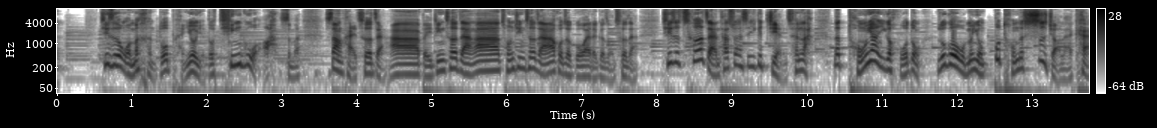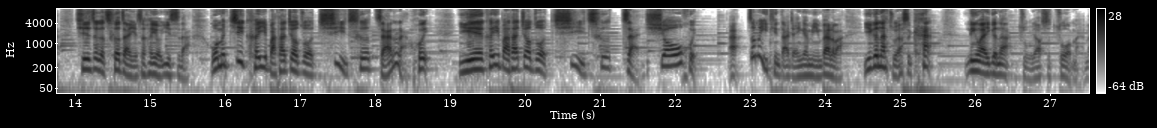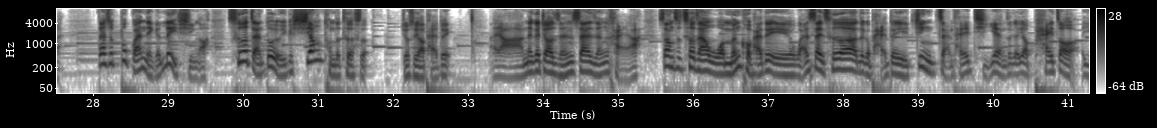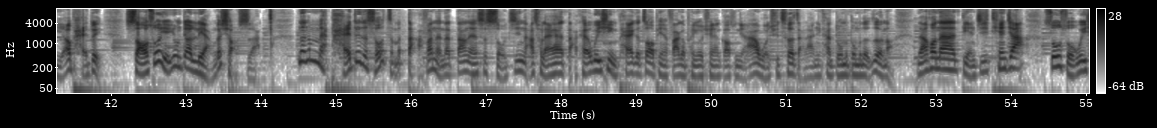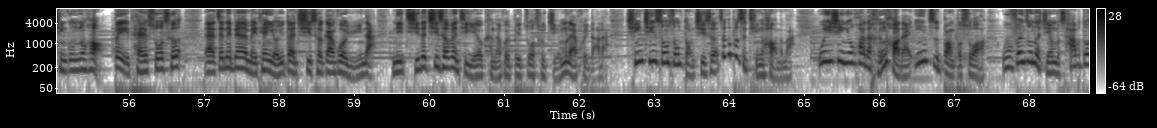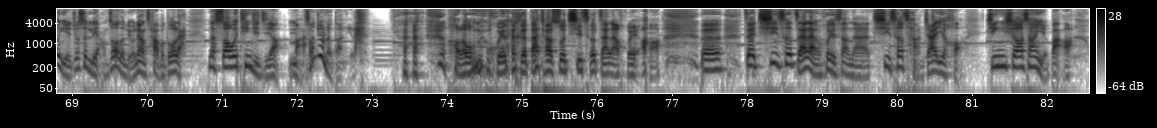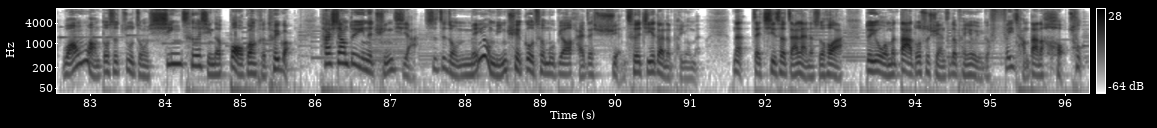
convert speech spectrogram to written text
其实我们很多朋友也都听过啊，什么上海车展啊、北京车展啊、重庆车展啊，或者国外的各种车展。其实车展它算是一个简称啦。那同样一个活动，如果我们用不同的视角来看，其实这个车展也是很有意思的。我们既可以把它叫做汽车展览会，也可以把它叫做汽车展销会。哎，这么一听，大家应该明白了吧？一个呢主要是看，另外一个呢主要是做买卖。但是不管哪个类型啊，车展都有一个相同的特色，就是要排队。哎呀，那个叫人山人海啊！上次车展我门口排队玩赛车，这个排队进展台体验，这个要拍照也要排队，少说也用掉两个小时啊。那那买排队的时候怎么打发呢？那当然是手机拿出来，打开微信拍个照片，发个朋友圈，告诉你啊，我去车展了，你看多么多么的热闹。然后呢，点击添加，搜索微信公众号“备胎说车”，哎，在那边每天有一段汽车干货语音的，你提的汽车问题也有可能会被做出节目来回答的，轻轻松松懂汽车，这个不是挺好的吗？微信优化的很好的，音质棒不说啊，五分钟的节目差不多也就是两兆的流量差不多了，那稍微听几集啊，马上就轮到你了。好了，我们回来和大家说汽车展览会啊。呃，在汽车展览会上呢，汽车厂家也好，经销商也罢啊，往往都是注重新车型的曝光和推广。它相对应的群体啊，是这种没有明确购车目标，还在选车阶段的朋友们。那在汽车展览的时候啊，对于我们大多数选择的朋友，有一个非常大的好处，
